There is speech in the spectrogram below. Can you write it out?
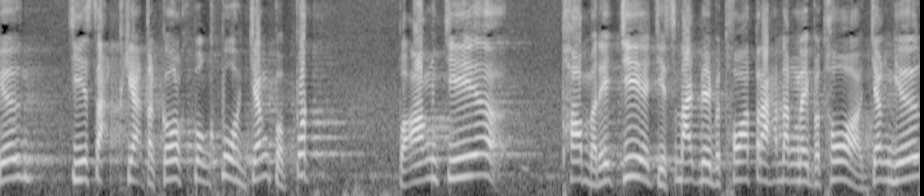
យើងជាសក្យតកូលខ្ពង់ខ្ពស់អញ្ចឹងប្រពុតព្រះអង្គជាធម្មរាជា ជាស្ដេចនៃពធត្រាស់ដឹងនៃពធអញ្ចឹងយើង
